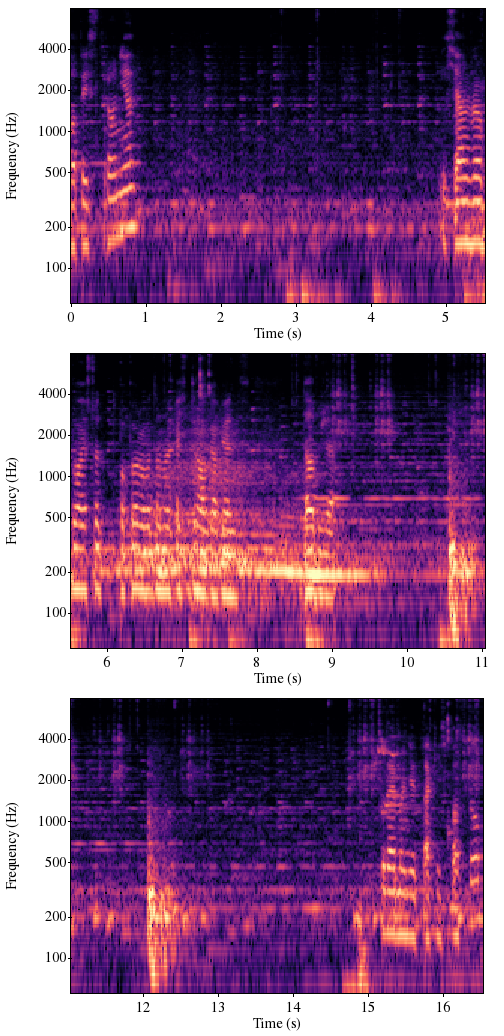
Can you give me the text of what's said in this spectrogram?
po tej stronie. I chciałem, żeby była jeszcze poprowadzona jakaś droga, więc dobrze. Tutaj będzie taki sposób.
